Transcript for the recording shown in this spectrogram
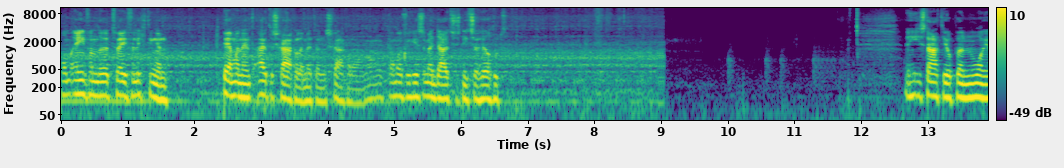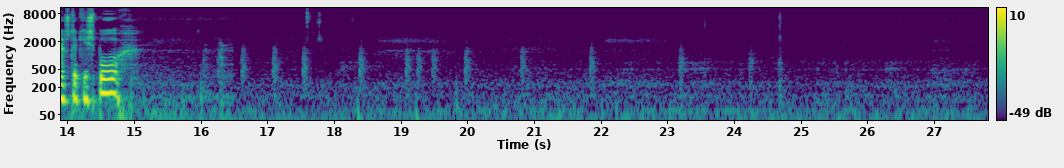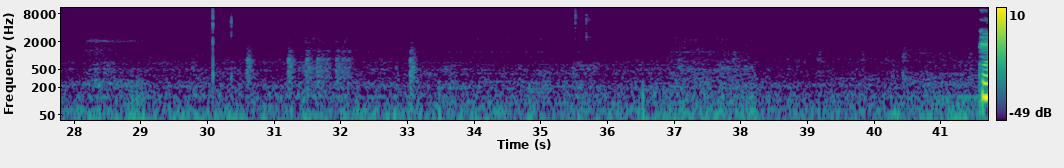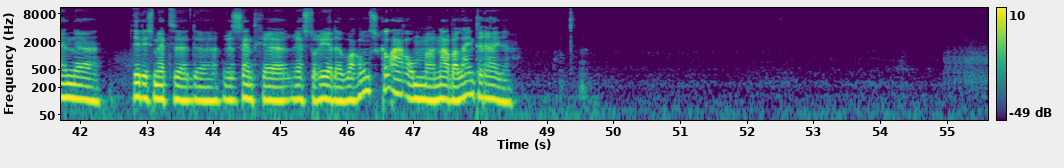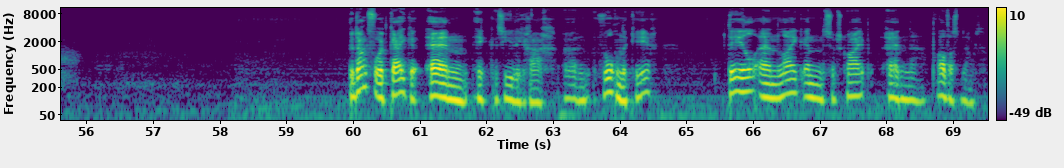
om een van de twee verlichtingen permanent uit te schakelen met een schakelaar. Ik kan me vergissen, mijn Duits is niet zo heel goed. En hier staat hij op een mooier stukje spoor. En uh, dit is met uh, de recent gerestaureerde wagons klaar om uh, naar Berlijn te rijden. Bedankt voor het kijken en ik zie jullie graag een volgende keer. Deel en like en subscribe en alvast bedankt.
